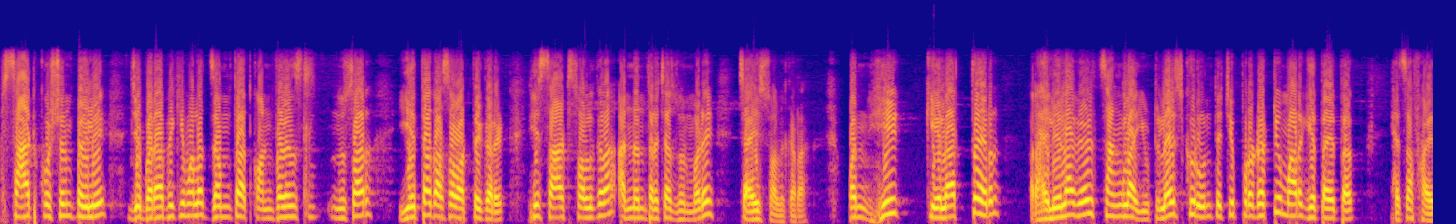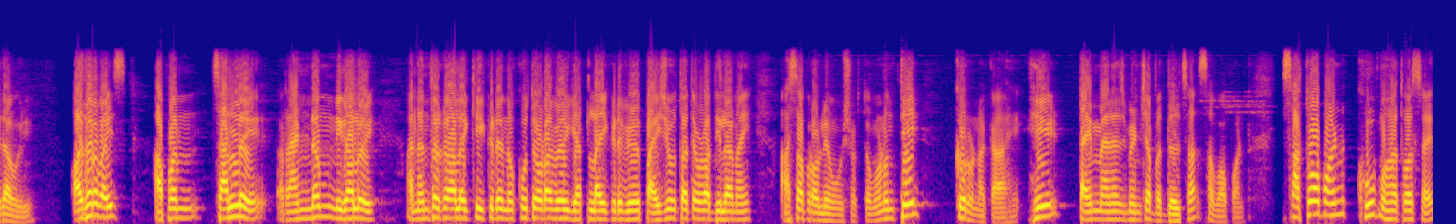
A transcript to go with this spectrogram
साठ क्वेश्चन पहिले जे बऱ्यापैकी मला जमतात कॉन्फिडन्सनुसार येतात असं वाटतंय करेक्ट हे साठ सॉल्व्ह करा आणि नंतरच्या झोनमध्ये चाळीस सॉल्व्ह करा. पण हे केला तर राहिलेला वेळ चांगला युटिलाइज करून त्याचे प्रोडक्टिव्ह मार्क घेता येतात ह्याचा फायदा होईल. अदरवाईज आपण चाललोय रॅन्डम निघालोय आणि नंतर कळालं की इकडे नको तेवढा वेळ घेतला इकडे वेळ पाहिजे होता तेवढा दिला नाही असा प्रॉब्लेम होऊ शकतो. म्हणून ते करू नका. आहे हे टाइम मॅनेजमेंटच्या बद्दलचा सहावा पॉईंट सातवा पॉईंट खूप महत्त्वाचा आहे.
